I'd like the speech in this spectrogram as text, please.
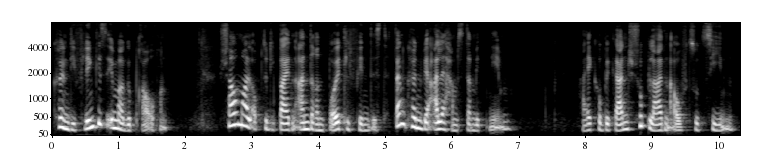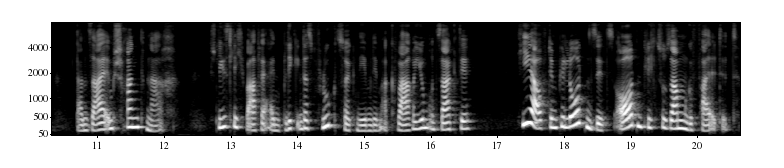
können die Flinkes immer gebrauchen. Schau mal, ob du die beiden anderen Beutel findest, dann können wir alle Hamster mitnehmen. Heiko begann, Schubladen aufzuziehen. Dann sah er im Schrank nach. Schließlich warf er einen Blick in das Flugzeug neben dem Aquarium und sagte Hier auf dem Pilotensitz, ordentlich zusammengefaltet.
